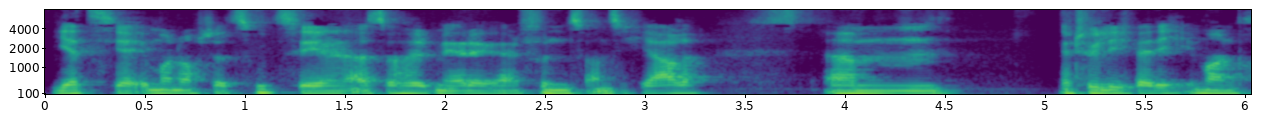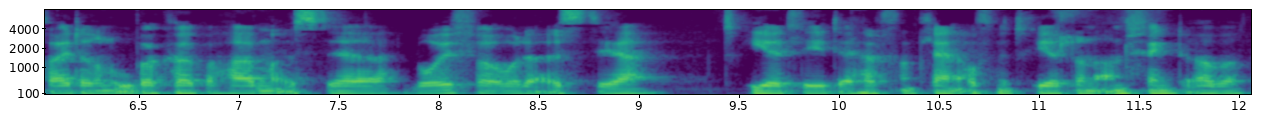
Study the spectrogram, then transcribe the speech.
jetzt ja immer noch dazu zählen, also halt mehr oder weniger 25 Jahre. Ähm, Natürlich werde ich immer einen breiteren Oberkörper haben als der Läufer oder als der Triathlet, der halt von klein auf mit Triathlon anfängt, aber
